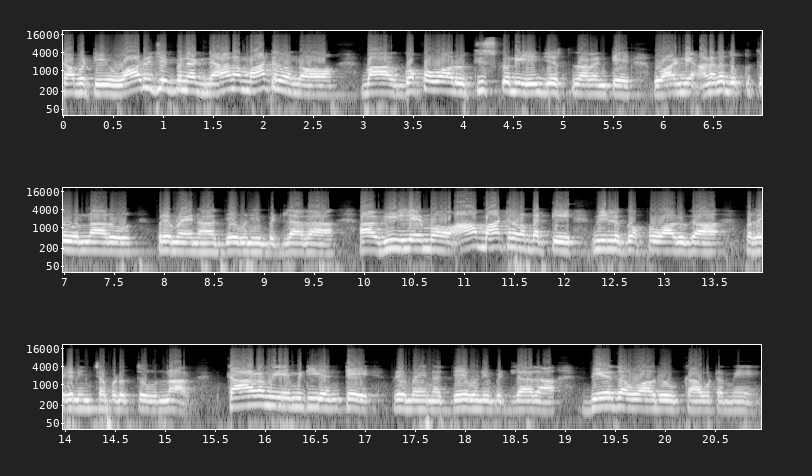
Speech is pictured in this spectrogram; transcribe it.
కాబట్టి వాడు చెప్పిన జ్ఞాన మాటలను మా గొప్పవారు తీసుకొని ఏం చేస్తున్నారంటే వాడిని అణగదొక్కుతూ ఉన్నారు. ప్రేమైన దేవుని బిడ్లారా ఆ వీళ్ళేమో ఆ మాటలను బట్టి వీళ్ళు గొప్పవారుగా పరిగణించబడుతూ ఉన్నారు. కారణం ఏమిటి అంటే ప్రేమైన దేవుని బిడ్లారా భేదవారు కావటమే.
